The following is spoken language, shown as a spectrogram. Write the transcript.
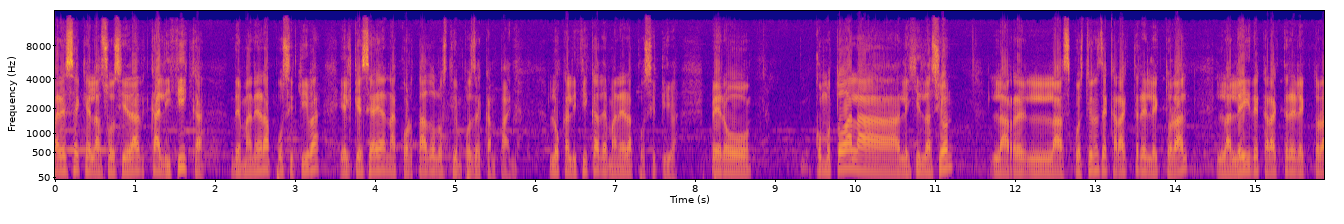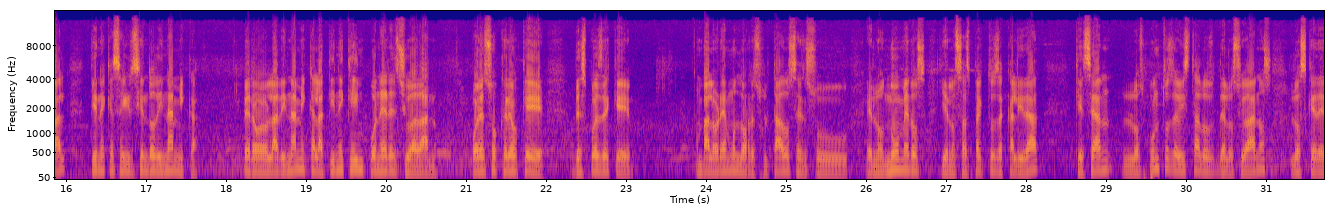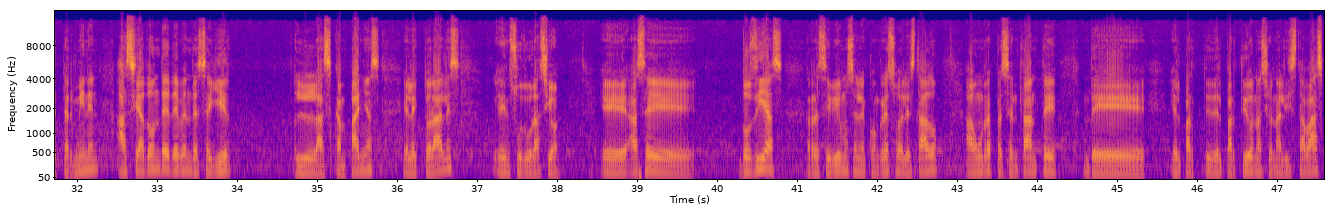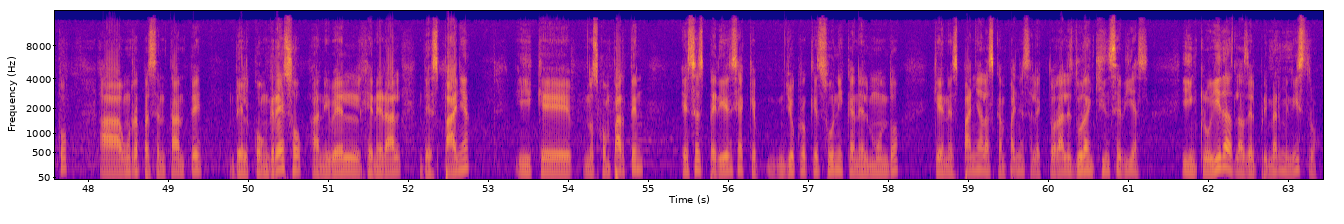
parece que la sociedad califica de manera positiva el que se hayan acortado los tiempos de campaña. Lo califica de manera positiva. Pero como toda la legislación, las cuestiones de carácter electoral, la ley de carácter electoral, tiene que seguir siendo dinámica, pero la dinámica la tiene que imponer el ciudadano. Por eso creo que después de que valoremos los resultados en, su, en los números y en los aspectos de calidad, que sean los puntos de vista de los ciudadanos los que determinen hacia dónde deben de seguir las campañas electorales en su duración. Eh, hace dos días recibimos en el Congreso del Estado a un representante de el del Partido Nacionalista Vasco, a un representante del Congreso a nivel general de España y que nos comparten esa experiencia que yo creo que es única en el mundo, que en España las campañas electorales duran 15 días, incluidas las del primer ministro.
